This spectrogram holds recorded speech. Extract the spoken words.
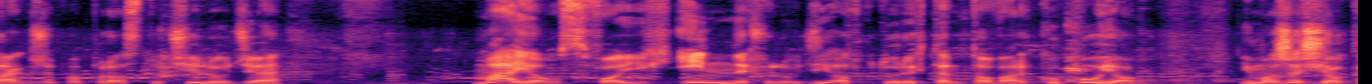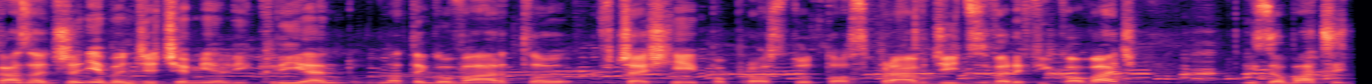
tak, że po prostu ci ludzie mają swoich innych ludzi, od których ten towar kupują. I może się okazać, że nie będziecie mieli klientów. Dlatego warto wcześniej po prostu to sprawdzić, zweryfikować i zobaczyć,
